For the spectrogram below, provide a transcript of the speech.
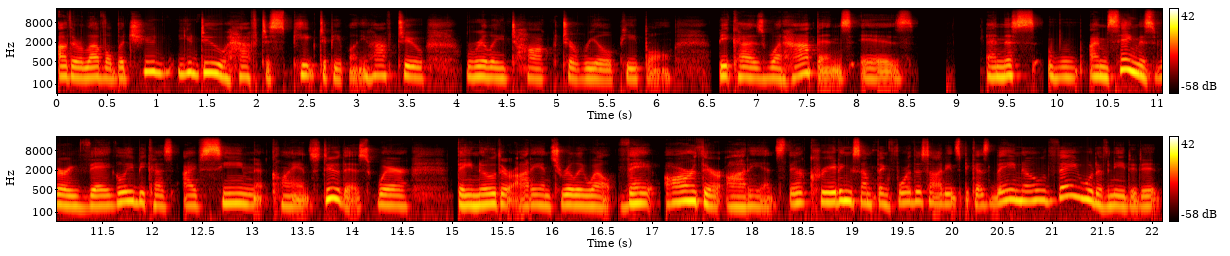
other level. But you you do have to speak to people and you have to really talk to real people because what happens is and this I'm saying this very vaguely because I've seen clients do this where they know their audience really well. They are their audience. They're creating something for this audience because they know they would have needed it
